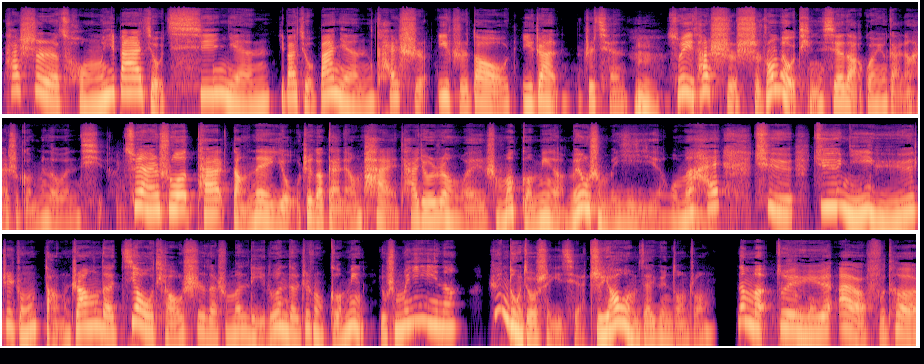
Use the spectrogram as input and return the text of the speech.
它是从一八九七年、一八九八年开始，一直到一战之前，嗯所以它始始终没有停歇的关于改良还是革命的问题。虽然说他党内有这个改良派，他就认为什么革命啊没有什么意义，我们还去拘泥于这种党章的教条式的什么理论的这种革命有什么意义呢？运动就是一切，只要我们在运动中。那么，对于艾尔福特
